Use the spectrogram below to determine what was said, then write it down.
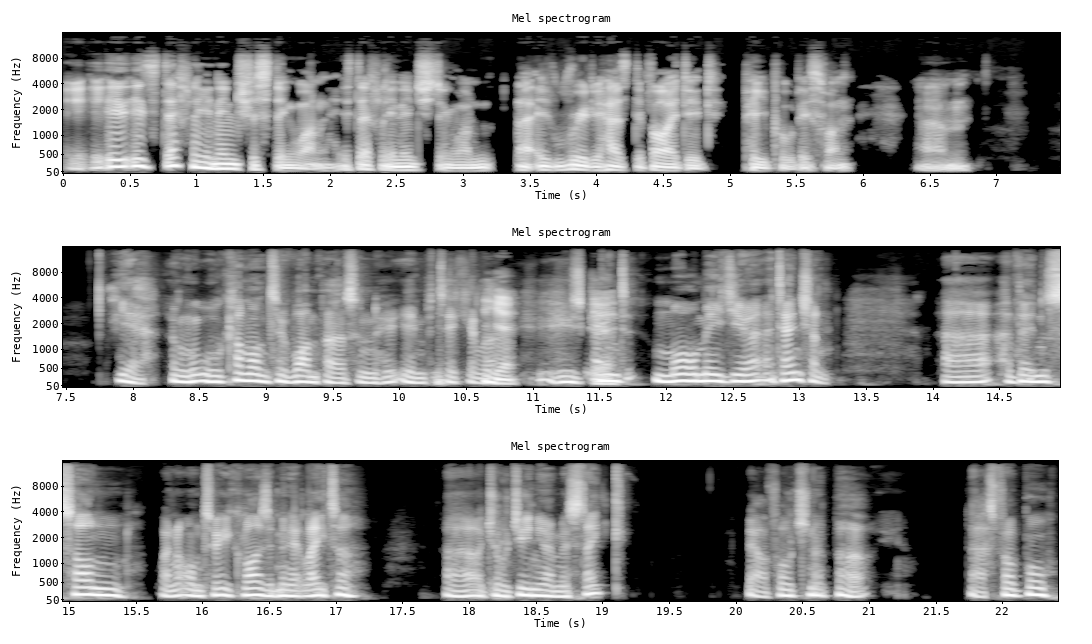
It, it, it's definitely an interesting one. It's definitely an interesting one. That it really has divided people. This one. Um, Yeah, and we'll- come on to one person who, in particular Yeah, who's yeah. gained more media attention. Uh, and then Son went on to equalise a minute later. Uh, a Jorginho mistake. bit unfortunate, but that's football.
